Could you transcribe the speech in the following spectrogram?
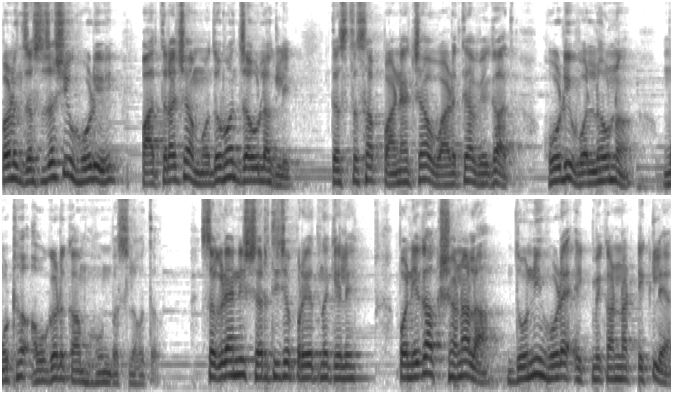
पण जसजशी होडी पात्राच्या मधोमध जाऊ लागली तसतसा पाण्याच्या वाढत्या वेगात होडी वल्हवणं मोठं अवघड काम होऊन बसलं होतं. सगळ्यांनी शर्थीचे प्रयत्न केले. पण एका क्षणाला दोन्ही होड्या एकमेकांना टेकल्या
